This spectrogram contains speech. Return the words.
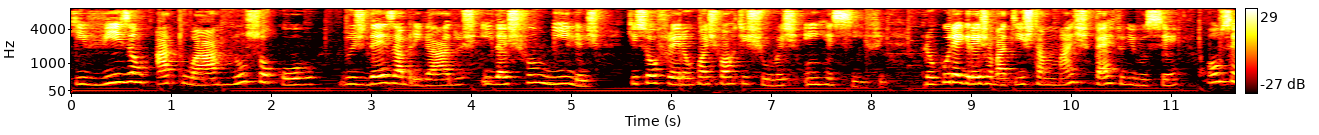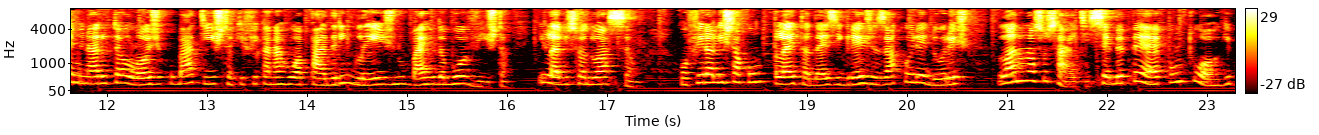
que visam atuar no socorro dos desabrigados e das famílias que sofreram com as fortes chuvas em Recife. Procure a Igreja Batista mais perto de você ou o Seminário Teológico Batista, que fica na rua Padre Inglês, no bairro da Boa Vista, e leve sua doação. Confira a lista completa das igrejas acolhedoras lá no nosso site cbpe.org.br.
